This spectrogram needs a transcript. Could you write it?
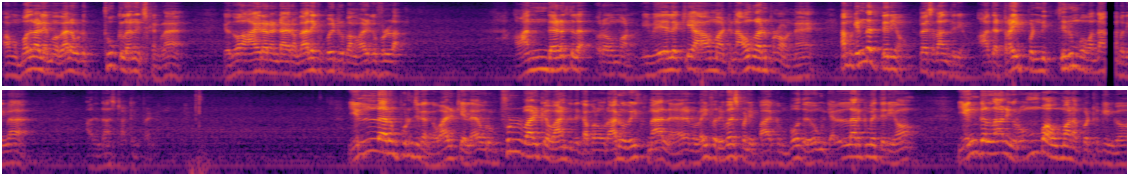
அவங்க முதலாளி அம்மா வேலை விட்டு தூக்கலன்னு வச்சுக்கோங்களேன். ஏதோ ஆயிரம் ரெண்டாயிரம் வேலைக்கு போயிட்டுருப்பாங்க வாழ்க்கை ஃபுல்லாக அந்த இடத்துல ஒரு அவமானம். நீ வேலைக்கே ஆக மாட்டேன்னு அவங்க அனுப்பின உடனே நமக்கு என்ன தெரியும்? பேசதான் தெரியும். அதை ட்ரை பண்ணி திரும்ப வந்தாங்க பார்த்தீங்களா அதுதான் ஸ்டார்டிங் பாயிண்ட் எல்லாரும் புரிஞ்சுக்கங்க வாழ்க்கையில் ஒரு ஃபுல் வாழ்க்கை வாழ்ந்ததுக்கு அப்புறம் ஒரு அறுபது வயசுக்கு மேலே லைஃப்பை ரிவர்ஸ் பண்ணி பார்க்கும்போது உங்களுக்கு எல்லாருக்குமே தெரியும். எங்கெல்லாம் நீங்கள் ரொம்ப அவமானப்பட்டிருக்கீங்கோ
